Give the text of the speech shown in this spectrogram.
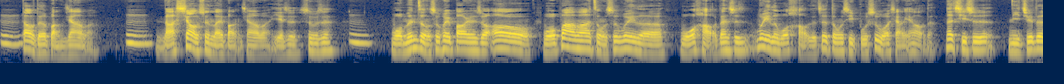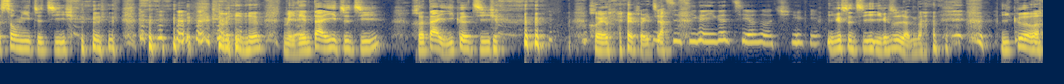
嗯道德绑架嘛，嗯拿孝顺来绑架嘛，也是，是不是？嗯我们总是会抱怨说，哦，我爸妈总是为了我好，但是为了我好的这东西不是我想要的。那其实你觉得送一只鸡，每年每年带一只鸡和带一个鸡 回来回家，一只鸡跟一个鸡有什么区别？一个是鸡，一个是人呢、一个吗？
